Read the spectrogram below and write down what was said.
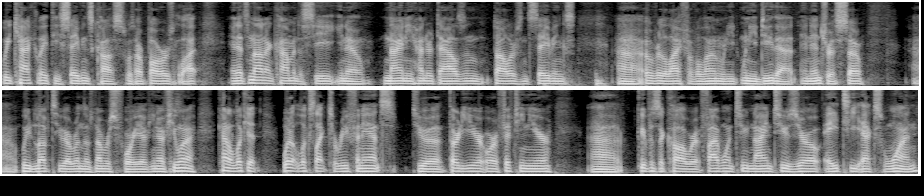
we calculate these savings costs with our borrowers a lot, and it's not uncommon to see you know ninety, hundred thousand dollars in savings uh, over the life of a loan when you when you do that in interest. So. Uh, we'd love to uh, run those numbers for you. You know, if you want to kind of look at what it looks like to refinance to a 30 year or a 15 year, uh, give us a call. We're at 512 920 ATX1.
